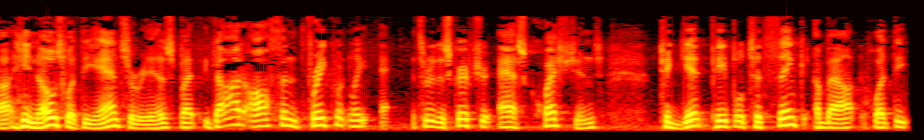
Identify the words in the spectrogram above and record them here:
Uh, he knows what the answer is, but God often, frequently through the scripture, ask questions to get people to think about what the,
